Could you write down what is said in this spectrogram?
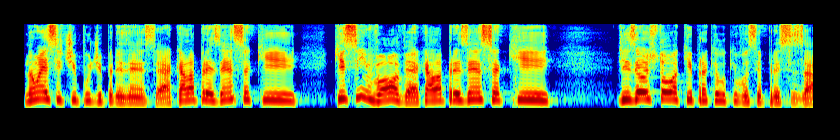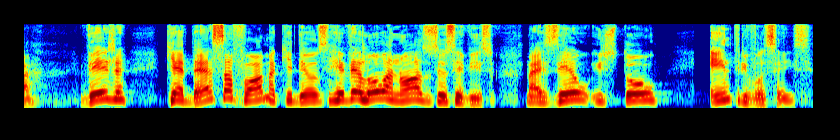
Não é esse tipo de presença, é aquela presença que que se envolve, é aquela presença que diz: Eu estou aqui para aquilo que você precisar. Veja que é dessa forma que Deus revelou a nós o seu serviço, mas eu estou entre vocês.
